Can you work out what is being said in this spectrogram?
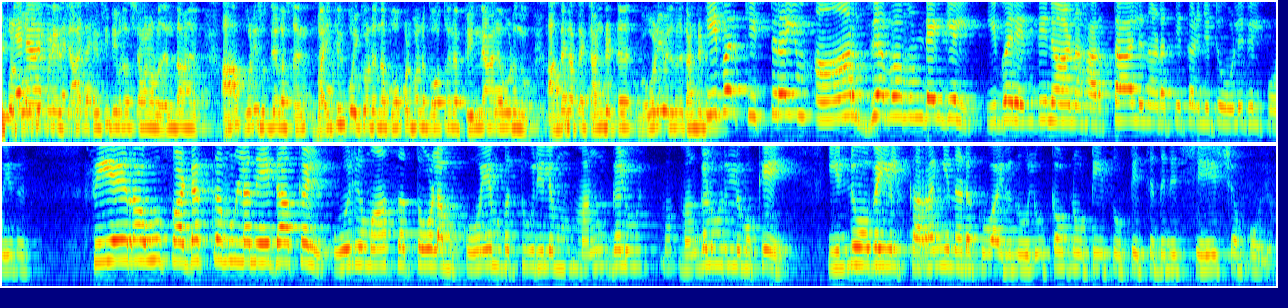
ഇപ്പോൾ സോഷ്യൽ മീഡിയയിൽ ജനാധിപത്യ സി സി ടി വി ദൃശ്യമാണുള്ളത് എന്താണ്? ആ പോലീസ് ഉദ്യോഗസ്ഥൻ ബൈക്കിൽ പോയിക്കൊണ്ടിരുന്ന പോപ്പർ ഫണ്ട് പോത്തതിന്റെ പിന്നാലെ ഓടുന്നു. അദ്ദേഹത്തെ കണ്ടിട്ട് ഓടി വരുന്നത് കണ്ടിട്ട് ഇവർക്ക് ഇത്രയും ആർജവമുണ്ടെങ്കിൽ ഇവരെന്തിനാണ് ഹർത്താൽ നടത്തി കഴിഞ്ഞിട്ട് ഒളിവിൽ പോയത്? സി എ റൌഫ് അടക്കമുള്ള നേതാക്കൾ ഒരു മാസത്തോളം കോയമ്പത്തൂരിലും മംഗളൂർ മംഗളൂരിലുമൊക്കെ ഇന്നോവയിൽ കറങ്ങി നടക്കുമായിരുന്നു ലുക്കൌട്ട് നോട്ടീസ് ഒട്ടിച്ചതിന് ശേഷം പോലും.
